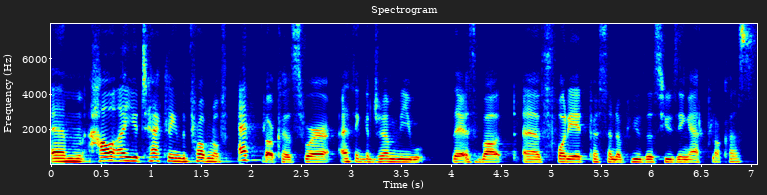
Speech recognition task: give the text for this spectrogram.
Um, how are you tackling the problem of ad blockers, where I think in Germany there's about 48% uh, of users using ad blockers?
